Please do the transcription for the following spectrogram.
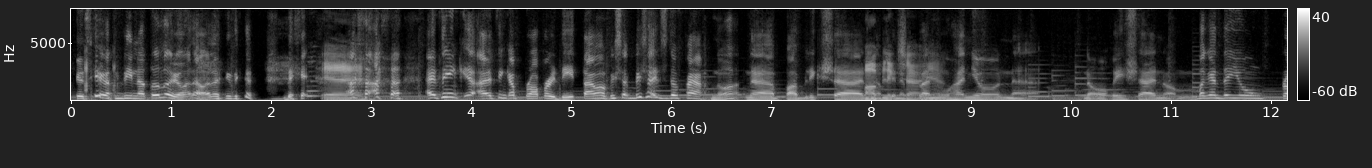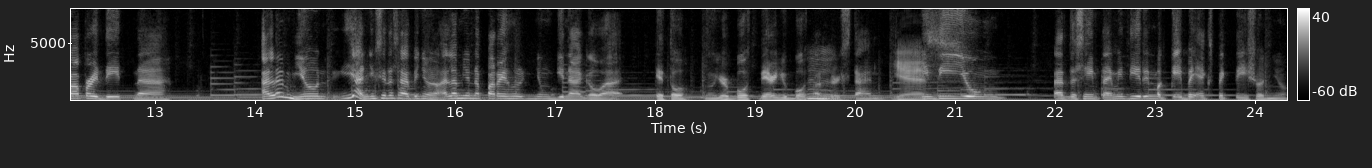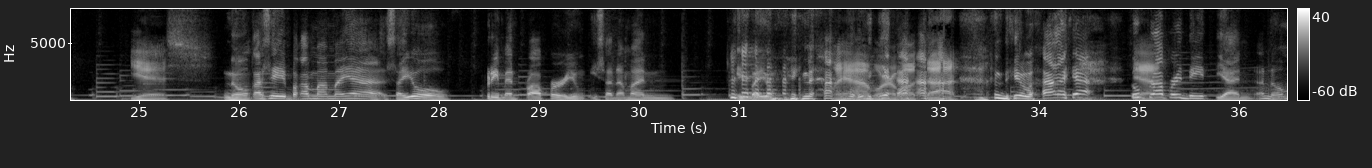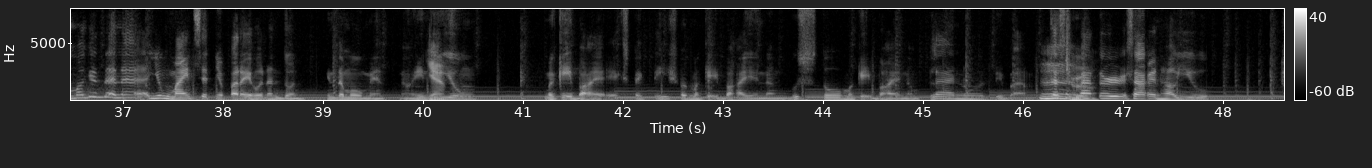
Kasi yung hindi natuloy, wala, wala. Hindi. Yeah. I think I think a proper date tama besides, the fact no na public siya, Public na siya, pinagplanuhan yun, na na okay siya, no. Maganda yung proper date na alam niyo, yan yung sinasabi niyo, no? alam niyo na pareho yung ginagawa. Ito, no, you're both there, you both Mm. understand. Yes. Hindi yung at the same time hindi rin magkaiba yung expectation niyo. Yes. No, kasi baka mamaya sa'yo prim and proper, yung isa naman iba yung hinahabol Yeah, more about that. Di ba? Kaya, kung Yeah. proper date yan, ano, maganda na yung mindset nyo pareho nandun in the moment. No? Hindi Yeah. yung magkaiba kayo expectation, magkaiba kayo ng gusto, magkaiba kayo ng plano, di ba? It doesn't True. matter sa akin how you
